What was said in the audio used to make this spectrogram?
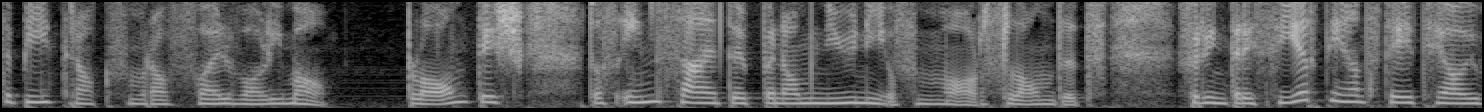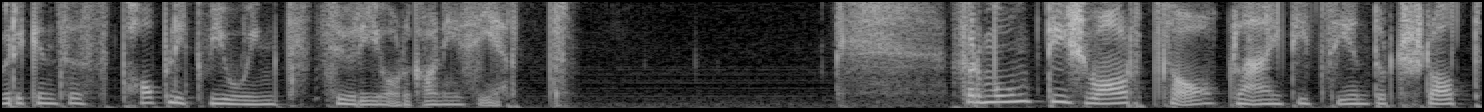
der Beitrag von Raphael Wallimann. Geplant ist, dass Insight etwa am 9. Uhr auf dem Mars landet. Für Interessierte hat die ETH übrigens ein Public Viewing in Zürich organisiert. Vermummte, schwarz angekleidete ziehen durch die Stadt,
